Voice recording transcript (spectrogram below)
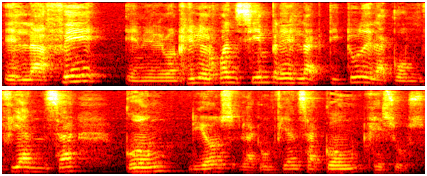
es la fe en el Evangelio de Juan siempre es la actitud de la confianza con Dios, la confianza con Jesús.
